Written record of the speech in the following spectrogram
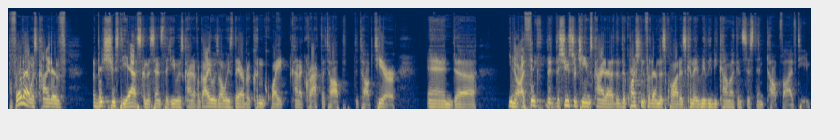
Before that was kind of a bit Shusty-esque in the sense that he was kind of a guy who was always there but couldn't quite kind of crack the top the top tier. And uh, you know, I think the, the Shuster team's kind of the, the, question for them this quad is can they really become a consistent top five team,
